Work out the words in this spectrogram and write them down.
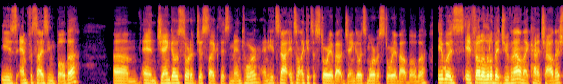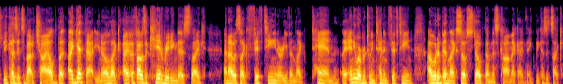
is emphasizing Boba, um, and Jango's sort of just like this mentor, and it's not it's not like it's a story about Jango. It's more of a story about Boba. It was it felt a little bit juvenile and like kind of childish because it's about a child, but I get that, you know, like I, if I was a kid reading this, like and I was like 15 or even like 10, like anywhere between 10 and 15, I would have been like so stoked on this comic, I think, because it's like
